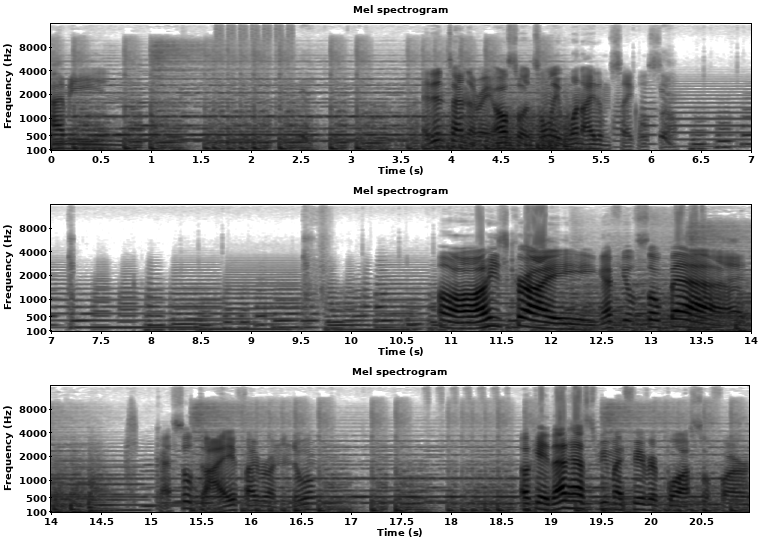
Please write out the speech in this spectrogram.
I mean... I didn't time that right. Also, it's only one item cycle, so... Oh, he's crying. I feel so bad. Can I still die if I run into him? Okay, that has to be my favorite boss so far.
